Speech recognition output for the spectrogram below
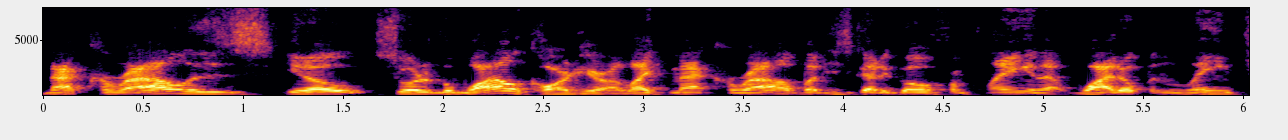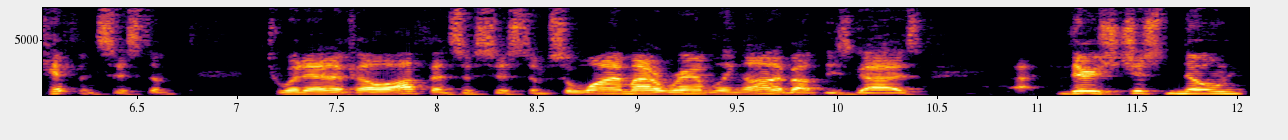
Matt Corral is, you know, sort of the wild card here. I like Matt Corral, but he's got to go from playing in that wide open Lane Kiffin system to an NFL offensive system. So why am I rambling on about these guys? Uh, there's just no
